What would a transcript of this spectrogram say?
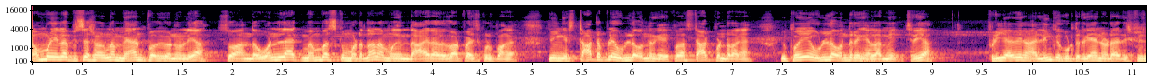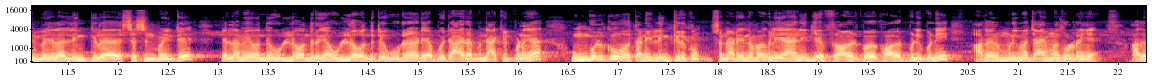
கம்பெனியில் பிஸ்னஸ் நடக்கணும் மேன் பவர் வேணும் இல்லையா? ஸோ அந்த ஒன் லேக் மெம்பர்ஸ்க்கு மட்டும்தான் நமக்கு இந்த ஆயிரம் ரிவார்ட் பாயிண்ட்ஸ் கொடுப்பாங்க. நீங்கள் ஸ்டார்ட் அப்லேயே உள்ளே வந்துருங்க. இப்போ தான் ஸ்டார்ட் பண்ணுறாங்க இப்போயே உள்ளே வந்துருங்க எல்லாமே. சரியா? ஃப்ரீயாகவே நான் லிங்க் கொடுத்துருக்கேன். என்னோட டிஸ்கிரிப்ஷன் பேஜில் லிங்க்கில் ரிஜிஸ்ட்ரேஷன் பண்ணிவிட்டு எல்லாமே வந்து உள்ளே வந்துருங்க. உள்ளே வந்துட்டு உடனடியாக போயிட்டு ஆயிரம் பண்ணி ஆக்டிவேட் பண்ணுங்கள் உங்களுக்கும் ஒரு தனி லிங்க் இருக்கும். ஸோ நிறைய நபர்கள் என் லிங்கே ஃபார்வர்ட் ஃபார்வர்ட் பண்ணி பண்ணி அதன் மூலியமாக ஜாயின் பண்ண சொல்கிறீங்க அது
